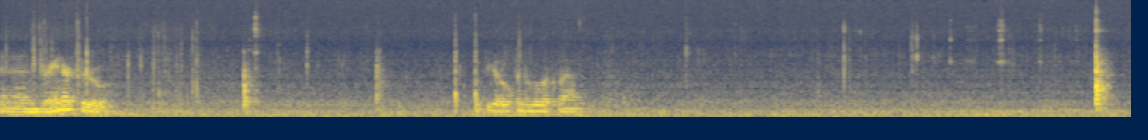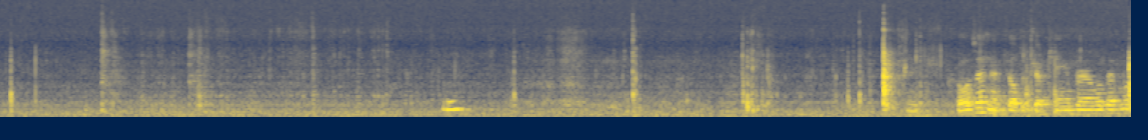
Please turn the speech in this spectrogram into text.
And drain her through. Hope you gotta open the little clamp. Close it and then fill the drip chamber a little bit more.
